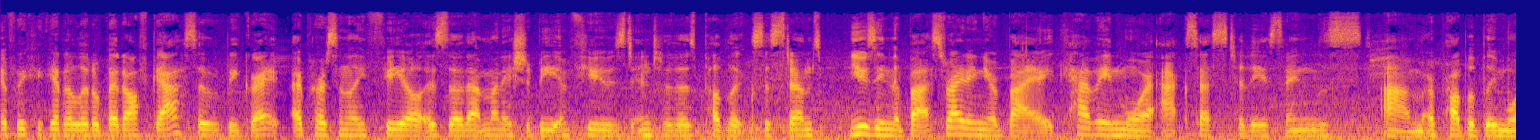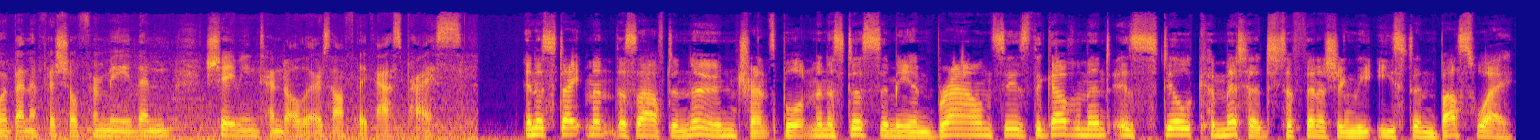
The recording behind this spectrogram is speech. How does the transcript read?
If we could get a little bit off gas, it would be great. I personally feel as though that money should be infused into those public systems. Using the bus, riding your bike, having more access to these things um, are probably more beneficial for me than shaving $10 off the gas price. In a statement this afternoon, Transport Minister Simeon Brown says the government is still committed to finishing the Eastern Busway.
